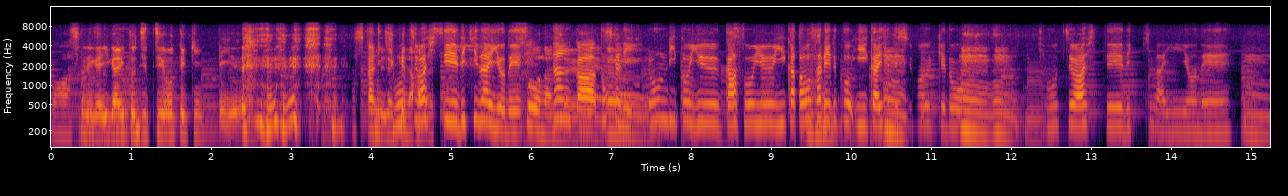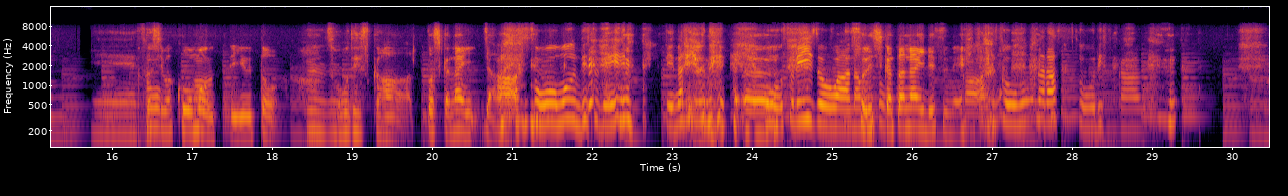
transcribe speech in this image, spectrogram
わあそれが意外と実用的っていう。確かに気持ちは否定できないよね。そうなん、ね、か確かに論理というか、うん、そういう言い方をされると言い返せてしまうけど、うん。うん。うん、気持ちは否定できないよね、うん。えー、私はこう思うって言うとうんうん、そうですかとしかないじゃん。あそう思うんですね ってなるよね。うん、もうそれ以上はそれ仕方ないですね。そう思うならそうですか。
